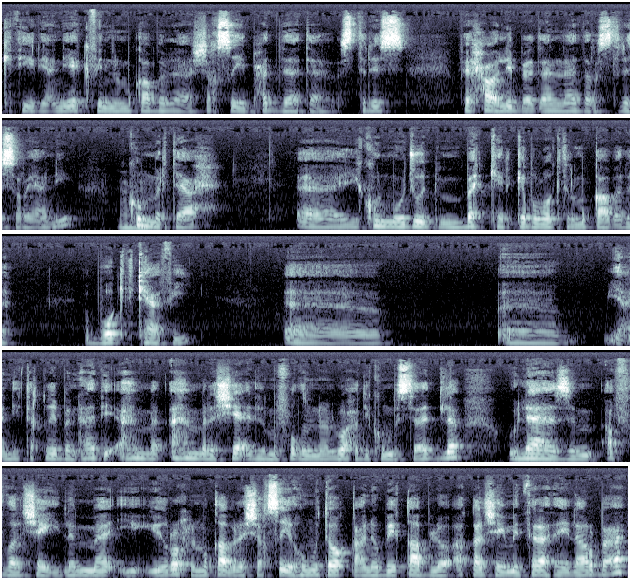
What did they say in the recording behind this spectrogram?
كثير يعني يكفي إن المقابلة الشخصية بحد ذاتها stress فيحاول يبعد عن ال other stressor يعني يكون. مرتاح آه، يكون موجود مبكر قبل وقت المقابلة بوقت كافي آه، آه، يعني تقريبا هذه أهم أهم الأشياء اللي المفروض إن الواحد يكون مستعد له ولازم أفضل شيء لما يروح المقابلة الشخصية وهو متوقع إنه بيقابله أقل شيء من ثلاثة إلى أربعة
